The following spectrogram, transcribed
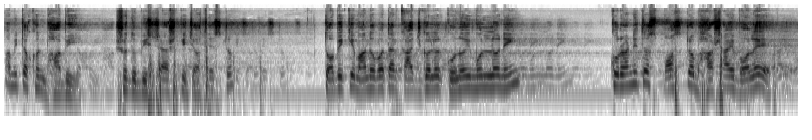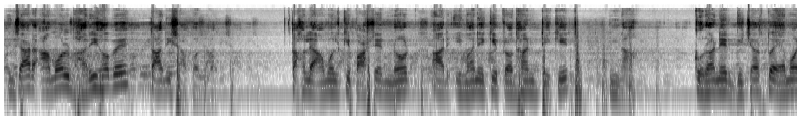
আমি তখন ভাবি, শুধু বিশ্বাস কি যথেষ্ট? তবে কি মানবতার কাজগুলোর কোনোই মূল্য নেই? কোরআনে তো স্পষ্ট ভাষায় বলে, যার আমল ভারী হবে, তারই সাফল্য। তাহলে আমল কি পাশের নোট আর ইমানে কি প্রধান টিকিট? না। কোরআনের বিচার তো এমন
